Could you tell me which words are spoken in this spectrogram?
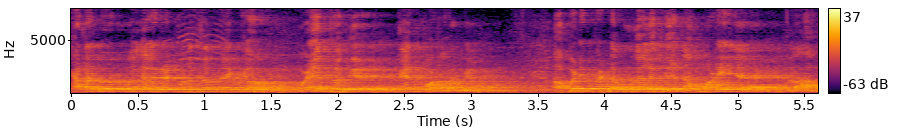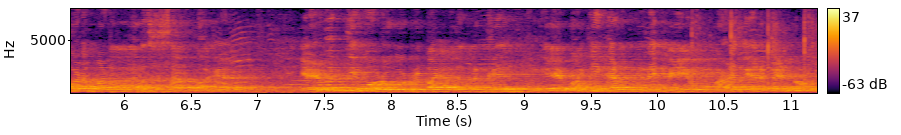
கடலூர் மகளிரை பொறுத்த வரைக்கும் உழைப்புக்கு பேர் போனவங்க அப்படிப்பட்ட உங்களுக்கு நம்முடைய திராவிட மாடல் அரசு சார்பாக எழுபத்தி ஒரு கோடி ரூபாய் அளவிற்கு இங்கே வங்கி கடன் இணைப்பையும் வழங்க இருக்கின்றோம்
